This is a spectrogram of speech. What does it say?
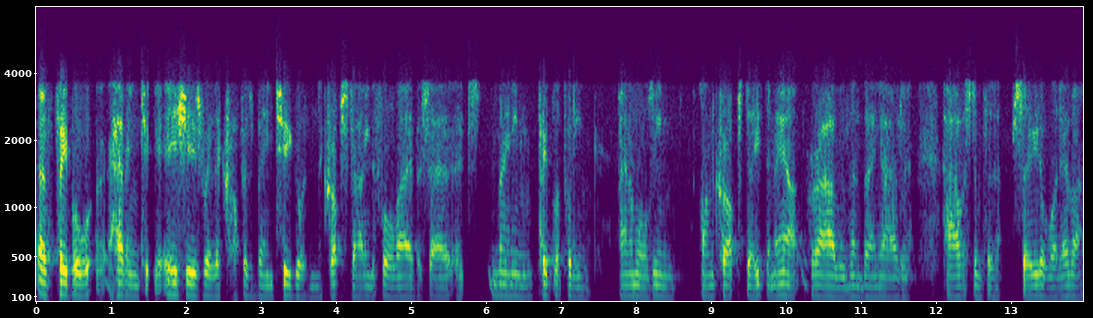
of people having issues where the crop has been too good and the crop's starting to fall over. So it's meaning people are putting animals in on crops to eat them out rather than being able to harvest them for seed or whatever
